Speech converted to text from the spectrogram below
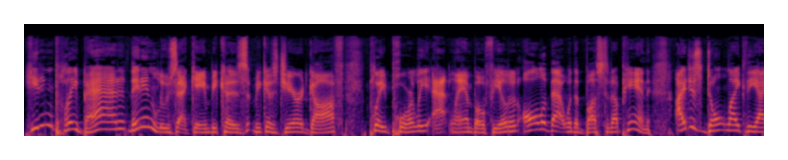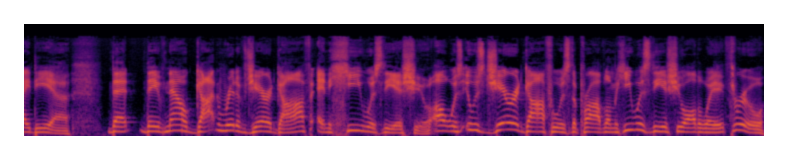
He didn't play bad. They didn't lose that game because because Jared Goff played poorly at Lambeau Field, and all of that with a busted up hand. I just don't like the idea that they've now gotten rid of Jared Goff and he was the issue. Oh, it was it was Jared Goff who was the problem. He was the issue all the way through.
